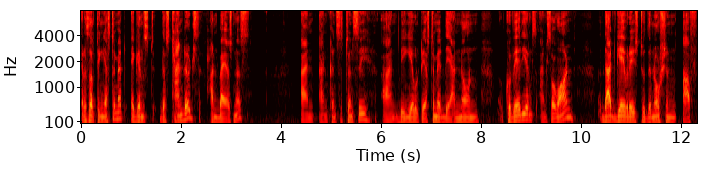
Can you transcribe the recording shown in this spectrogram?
resulting estimate against the standards unbiasedness and, and consistency and being able to estimate the unknown covariance and so on. That gave rise to the notion of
